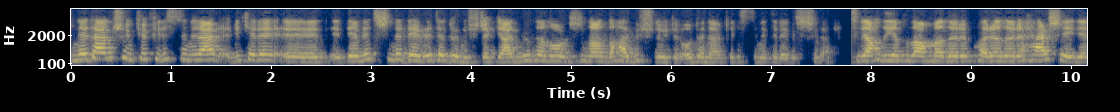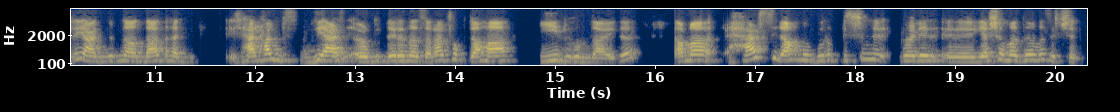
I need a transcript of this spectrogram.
Neden? Çünkü Filistinliler bir kere e, devlet içinde devlete dönüşecek. Yani Lübnan ordusundan daha güçlüydü o dönem Filistinli direnişçiler. Silahlı yapılanmaları, paraları, her şeyleri yani Lübnan'dan hani herhangi diğer örgütlere nazaran çok daha iyi durumdaydı. Ama her silahlı grup biz şimdi böyle e, yaşamadığımız için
